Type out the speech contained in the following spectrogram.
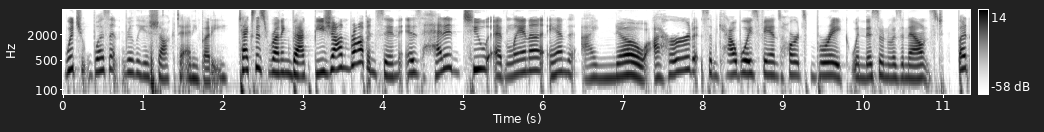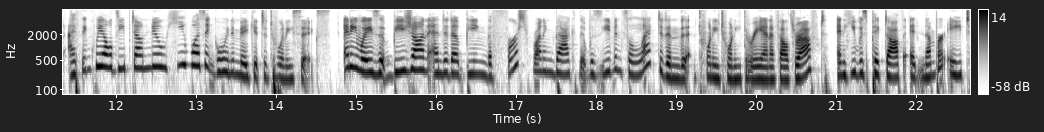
which wasn't really a shock to anybody. Texas running back Bijan Robinson is headed to Atlanta, and I know I heard some Cowboys fans' hearts break when this one was announced, but I think we all deep down knew he wasn't going to make it to 26. Anyways, Bijan ended up being the first running back that was even selected in the 2023 NFL draft, and he was picked off at number eight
